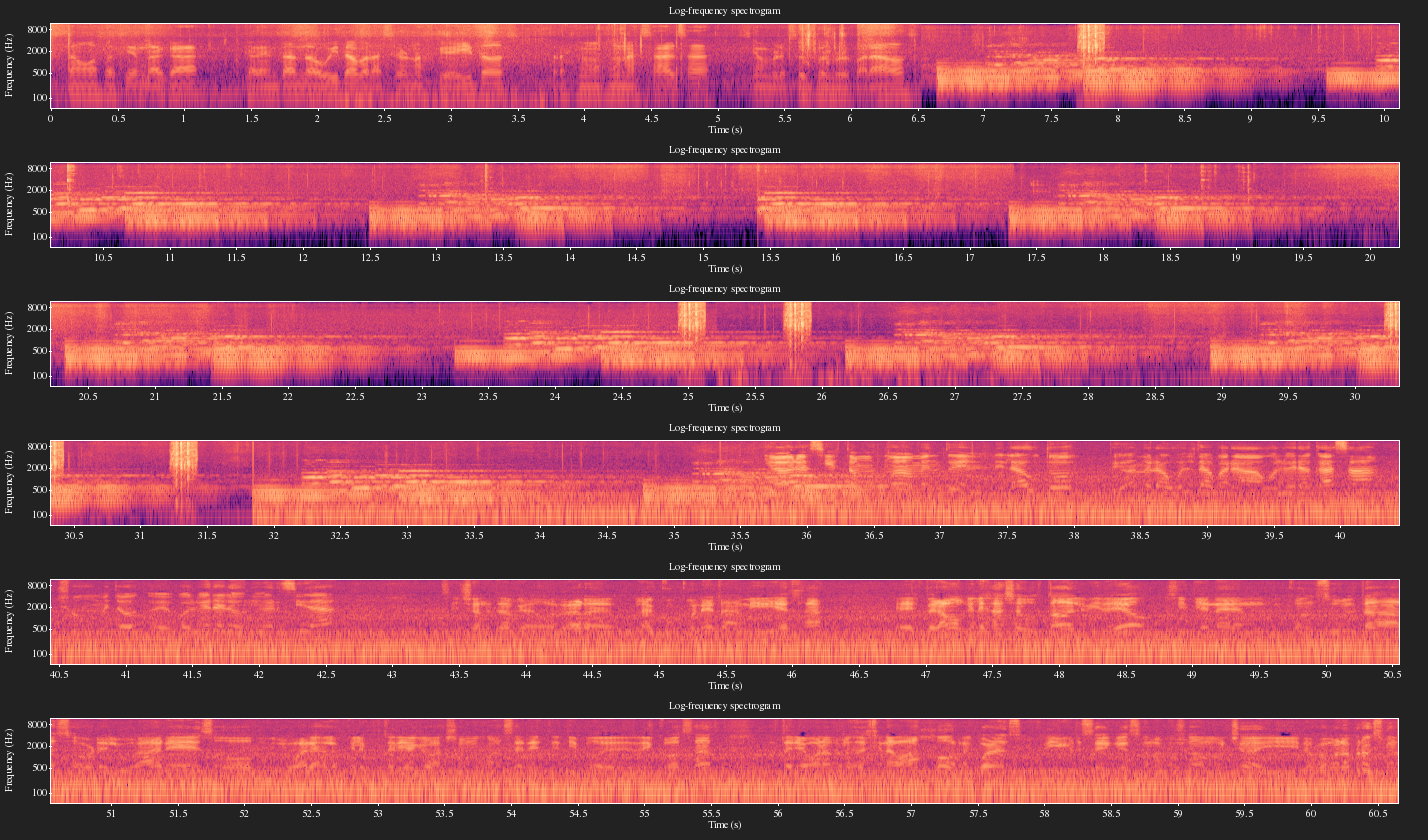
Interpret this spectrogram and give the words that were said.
estamos haciendo acá calentando agüita para hacer unos fideitos, trajimos una salsa, siempre súper preparados. devolver eh, la cucuneta a mi vieja. Eh, esperamos que les haya gustado el video. Si tienen consultas sobre lugares o lugares a los que les gustaría que vayamos a hacer este tipo de, de cosas, estaría bueno que los dejen abajo. Recuerden suscribirse, que eso nos ayuda mucho y nos vemos la próxima.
